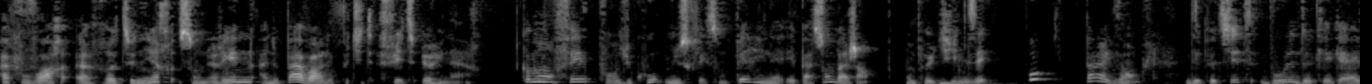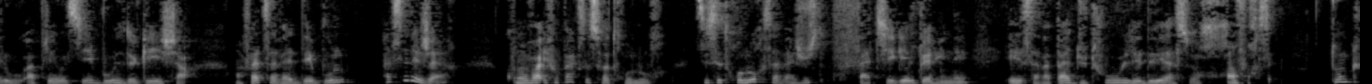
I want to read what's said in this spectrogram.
à pouvoir retenir son urine, à ne pas avoir les petites fuites urinaires. Comment on fait pour du coup muscler son périnée et pas son vagin? On peut utiliser, par exemple, des petites boules de Kegel ou appelées aussi boules de geisha. En fait, ça va être des boules assez légères qu'on va. Il ne faut pas que ce soit trop lourd. Si c'est trop lourd, ça va juste fatiguer le périnée et ça va pas du tout l'aider à se renforcer. Donc,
